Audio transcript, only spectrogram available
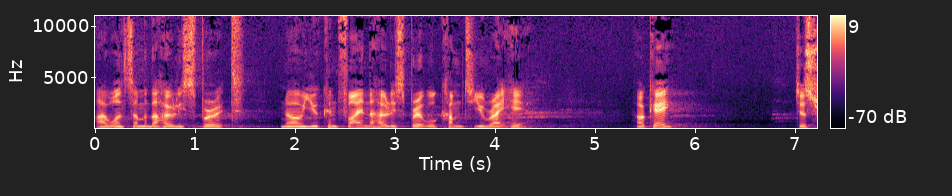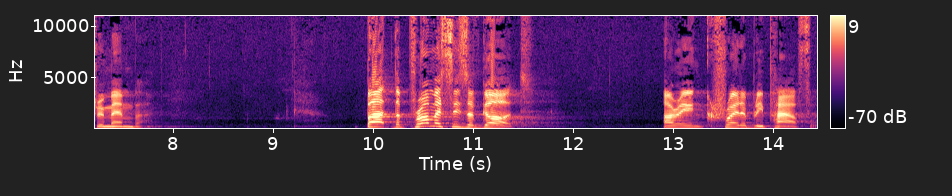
I want some of the Holy Spirit. No, you can find the Holy Spirit will come to you right here. Okay? Just remember. But the promises of God are incredibly powerful.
